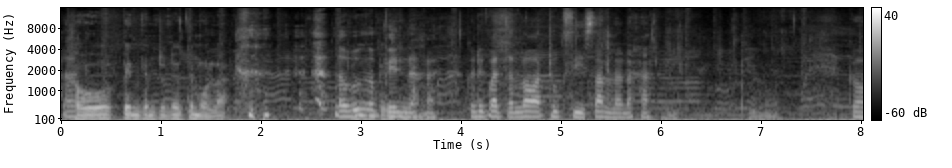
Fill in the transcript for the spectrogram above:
แล้วเขาเป็นกันจนจะหมดละ เราเพิ่งมาเป็นเป็นนะคะ ก็นึกว่าจะรอดทุกซีซั่นแล้วนะคะ ก็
